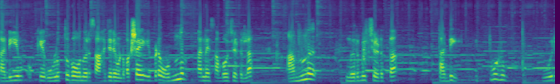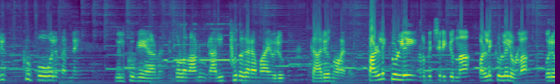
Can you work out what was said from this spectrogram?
തടിയും ഒക്കെ ഉളുത്തു പോകുന്ന ഒരു സാഹചര്യമുണ്ട്. പക്ഷേ ഇവിടെ ഒന്നും തന്നെ സംഭവിച്ചിട്ടില്ല. അന്ന് നിർമ്മിച്ചെടുത്ത തടി ഇപ്പോഴും ഉരുക്കുപോലെ തന്നെ നിൽക്കുകയാണ് എന്നുള്ളതാണ് ഒരു അത്ഭുതകരമായ ഒരു കാര്യം എന്ന് പറയുന്നത്. പള്ളിക്കുള്ളിൽ നിർമ്മിച്ചിരിക്കുന്ന പള്ളിക്കുള്ളിലുള്ള ഒരു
